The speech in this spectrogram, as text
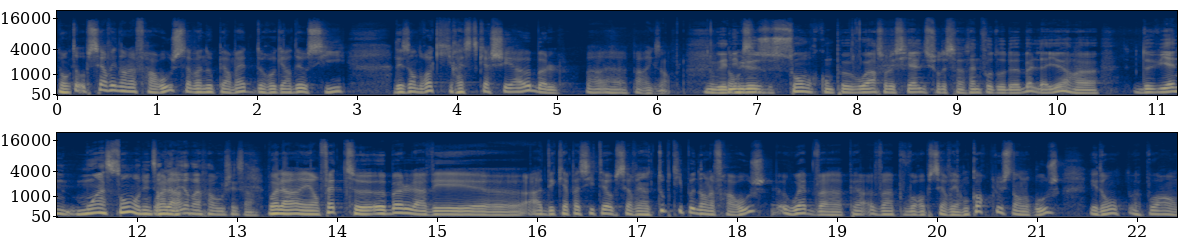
Donc observer dans l'infrarouge, ça va nous permettre de regarder aussi des endroits qui restent cachés à Hubble, euh, par exemple. Donc des Donc, nébuleuses sombres qu'on peut voir sur le ciel, sur de- certaines photos de Hubble d'ailleurs, euh, deviennent moins sombres d'une certaine Voilà. manière dans l'infrarouge, c'est ça Voilà, et en fait, euh, Hubble avait, euh, a des capacités à observer un tout petit peu dans l'infrarouge. Webb va, va pouvoir observer encore plus dans le rouge, et donc va pouvoir en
